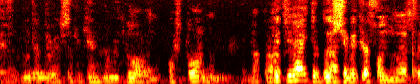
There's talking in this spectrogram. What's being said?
Е, Буде все-таки рекомендовано повторно направити. Витягайте ближче мікрофон, будь ласка.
